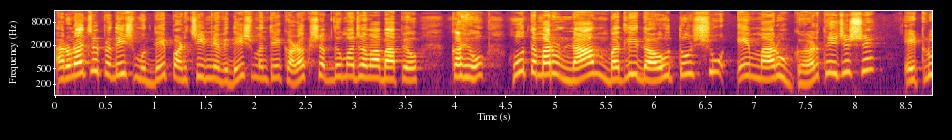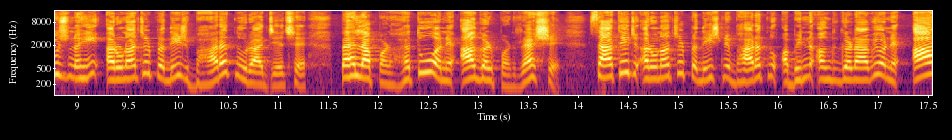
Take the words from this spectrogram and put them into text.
અરુણાચલ પ્રદેશ મુદ્દે પણ ચીનને વિદેશ મંત્રીએ કડક શબ્દોમાં જવાબ આપ્યો કહ્યું હું તમારું નામ બદલી દઉં તો શું એ મારું ઘર થઈ જશે એટલું જ નહીં અરુણાચલ પ્રદેશ ભારતનું રાજ્ય છે પહેલા પણ હતું અને આગળ પણ રહેશે સાથે જ અરુણાચલ પ્રદેશને ભારતનું અભિન્ન અંગ ગણાવ્યું અને આ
